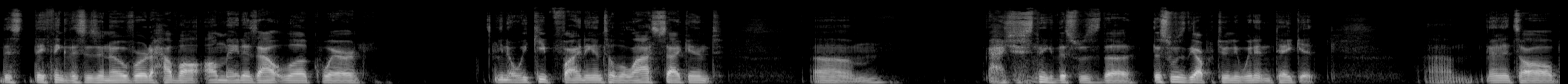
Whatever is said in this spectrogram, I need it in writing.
this they think this isn't over to have Al- Almeyda's outlook where you know we keep fighting until the last second. Um, I just think this was the this was the opportunity. We didn't take it, um, and it's all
